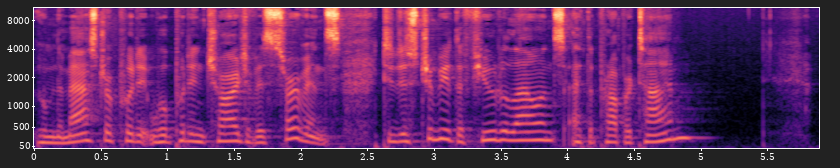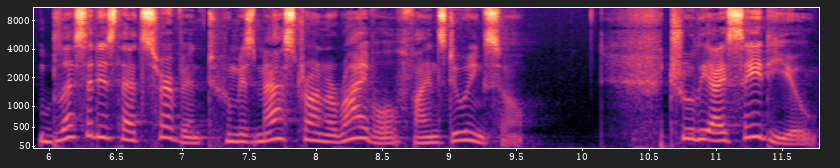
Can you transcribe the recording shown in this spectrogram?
whom the master put it, will put in charge of his servants to distribute the food allowance at the proper time? Blessed is that servant whom his master on arrival finds doing so. Truly I say to you,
